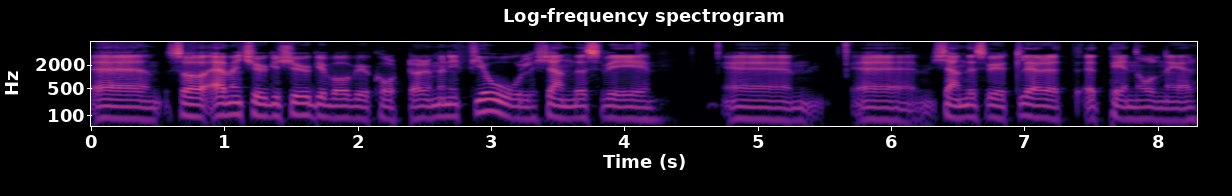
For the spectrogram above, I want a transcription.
Eh, så även 2020 var vi ju kortare, men i fjol kändes vi eh, eh, kändes vi ytterligare ett, ett pinnhål ner.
